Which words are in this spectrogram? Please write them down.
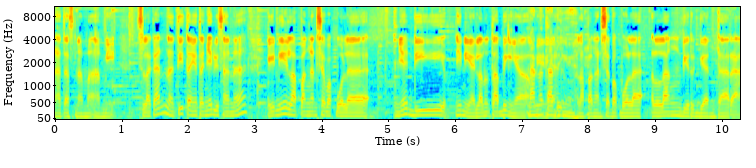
atas nama Ami. Silakan nanti tanya-tanya di sana. Ini lapangan sepak bolanya di ini ya Lanu Tabing ya. Om Lanu Ian, Tabing, ya. lapangan sepak bola Elang Dirgantara.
